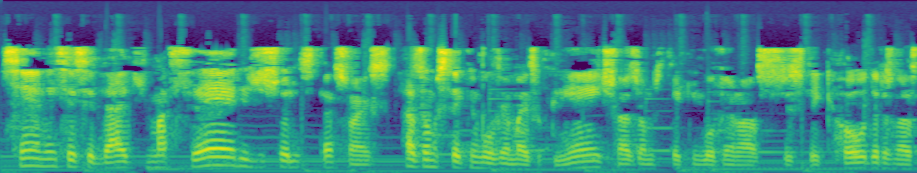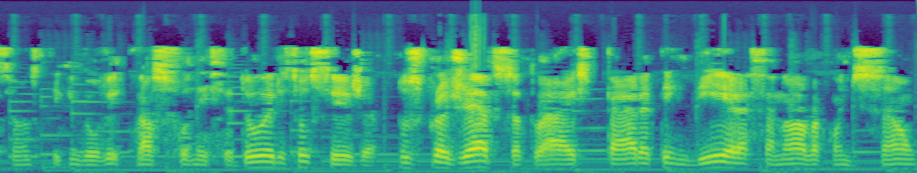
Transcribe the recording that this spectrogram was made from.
sem a necessidade de uma série de solicitações. Nós vamos ter que envolver mais o cliente, nós vamos ter que envolver nossos stakeholders, nós vamos ter que envolver nossos fornecedores, ou seja, nos projetos atuais para atender essa nova condição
